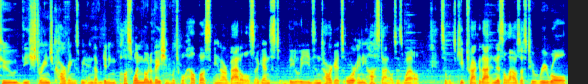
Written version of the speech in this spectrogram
to the strange carvings, we end up getting plus one motivation, which will help us in our battles against the leads and targets or any hostiles as well. So we'll keep track of that, and this allows us to re-roll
